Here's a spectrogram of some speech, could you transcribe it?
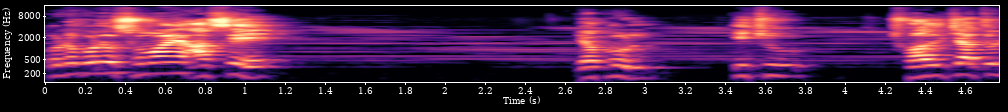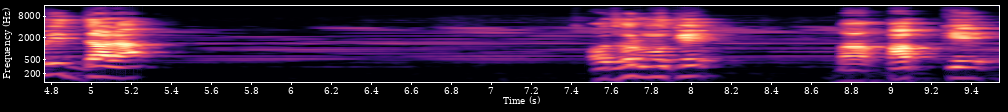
কোনো কোনো সময় আসে যখন কিছু ছলচাতুরির দ্বারা অধর্মকে বা পাপকে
